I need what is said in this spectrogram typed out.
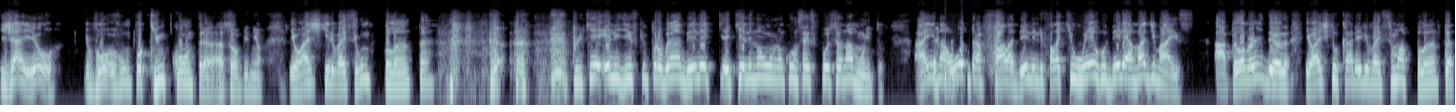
já eu, eu vou, eu vou um pouquinho contra a sua opinião. Eu acho que ele vai ser um planta. Porque ele diz que o problema dele é que, é que ele não, não consegue se posicionar muito. Aí na outra fala dele, ele fala que o erro dele é amar demais. Ah, pelo amor de Deus, eu acho que o cara ele vai ser uma planta,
